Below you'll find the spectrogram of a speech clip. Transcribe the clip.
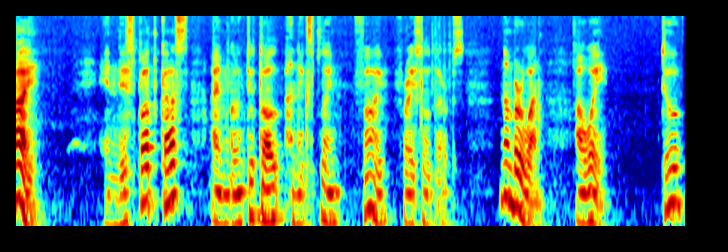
Hi! In this podcast, I'm going to tell and explain five phrasal verbs. Number one, away. To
